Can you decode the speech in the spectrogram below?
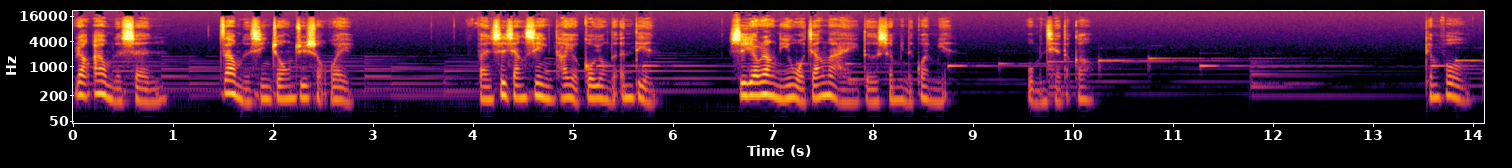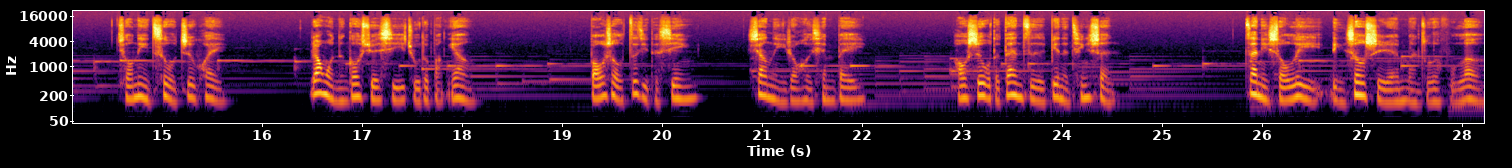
让爱我们的神。在我们的心中居首位，凡事相信他有够用的恩典，是要让你我将来得生命的冠冕。我们且祷告：天父，求你赐我智慧，让我能够学习主的榜样，保守自己的心，向你柔和谦卑，好使我的担子变得轻省，在你手里领受使人满足的福乐，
